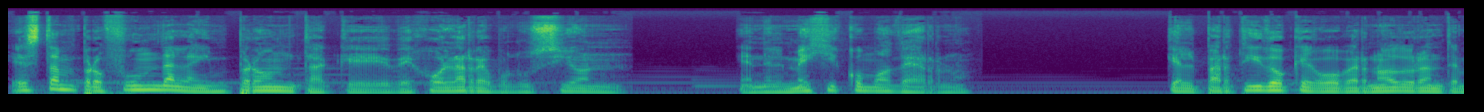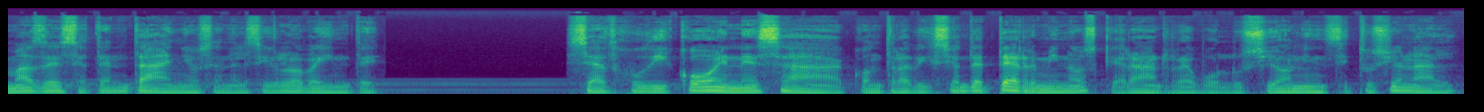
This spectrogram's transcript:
Es tan profunda la impronta que dejó la revolución en el México moderno que el partido que gobernó durante más de 70 años en el siglo XX se adjudicó en esa contradicción de términos, que era revolución institucional,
